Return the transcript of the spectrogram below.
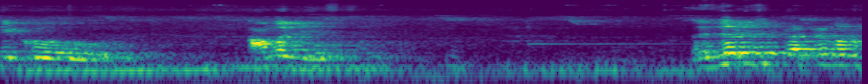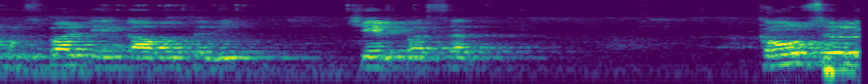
నీకు అమలు చేస్తారు రిజర్వేషన్ ప్రక్రియ మన మున్సిపాలిటీ ఏం కాబోతుంది? చైర్పర్సన్ కౌన్సిల్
